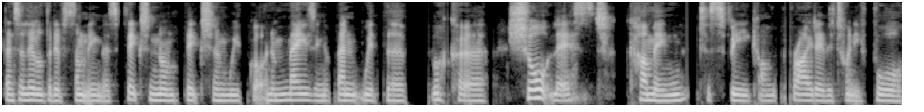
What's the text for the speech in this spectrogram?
There's a little bit of something, there's fiction, non fiction. We've got an amazing event with the Booker shortlist coming to speak on Friday, the 24th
